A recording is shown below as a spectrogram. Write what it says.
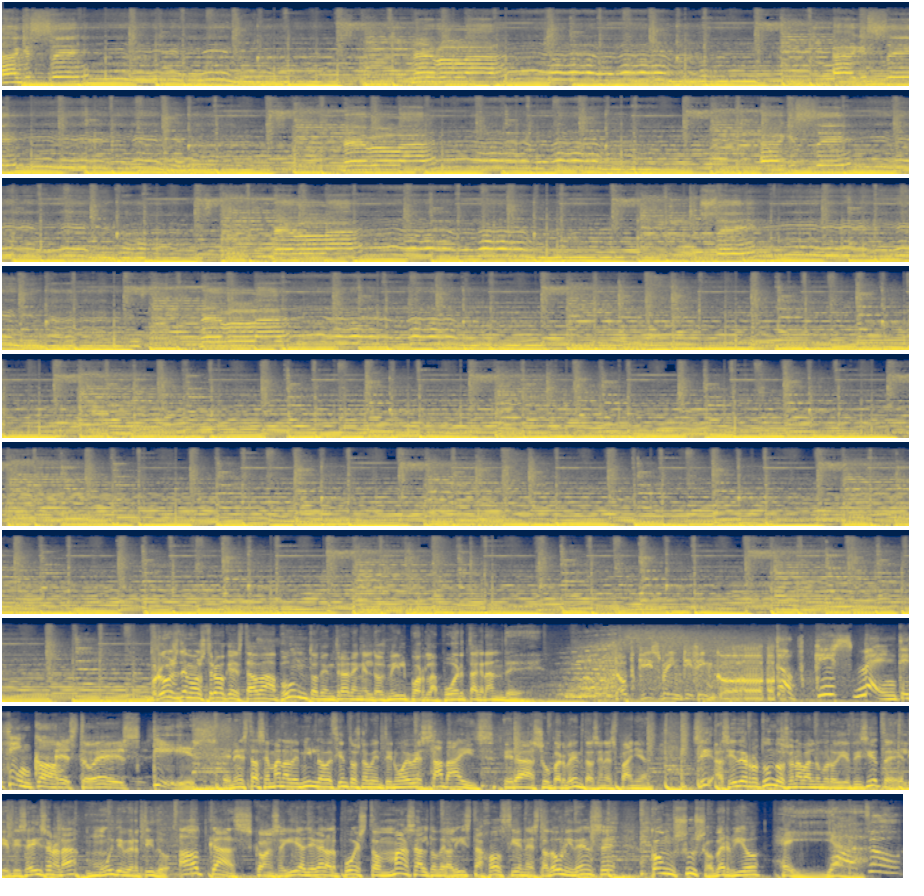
I guess sailors never lie. I guess sailors. demostró que estaba a punto de entrar en el 2000 por la puerta grande. Top Kiss 25. Top Kiss 25. Esto es Kiss. En esta semana de 1999, Sad Eyes era superventas en España. Sí, así de rotundo sonaba el número 17. El 16 sonará muy divertido. Outcast conseguía llegar al puesto más alto de la lista Hot 100 estadounidense con su soberbio Hey Ya. Yeah.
